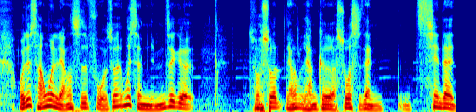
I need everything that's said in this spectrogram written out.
我就常问梁师傅，我说为什么你们这个？我说梁梁哥啊，说实在，你现在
